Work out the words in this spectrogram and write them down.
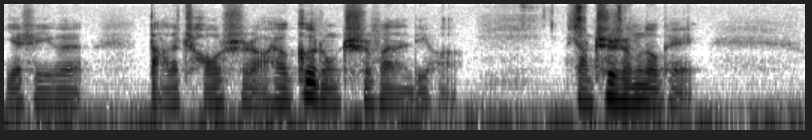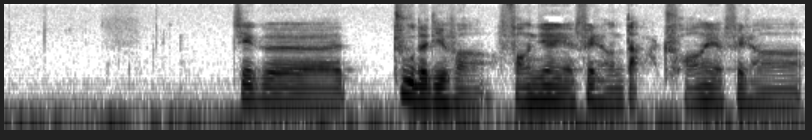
也是一个大的超市啊，还有各种吃饭的地方，想吃什么都可以。这个住的地方房间也非常大，床也非常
